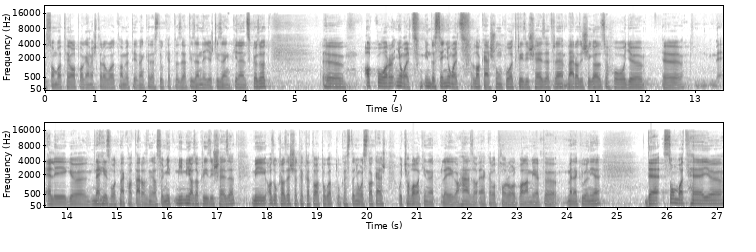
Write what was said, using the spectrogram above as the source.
Szombathely alpolgármestere voltam 5 éven keresztül 2014 és 2019 között. Akkor 8, mindössze 8 lakásunk volt krízis helyzetre, bár az is igaz, hogy elég nehéz volt meghatározni azt, hogy mi, mi, mi az a krízis helyzet. Mi azokra az esetekre tartogattuk ezt a nyolc lakást, hogyha valakinek leég a háza, el kell otthonról valamiért menekülnie. De Szombathely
